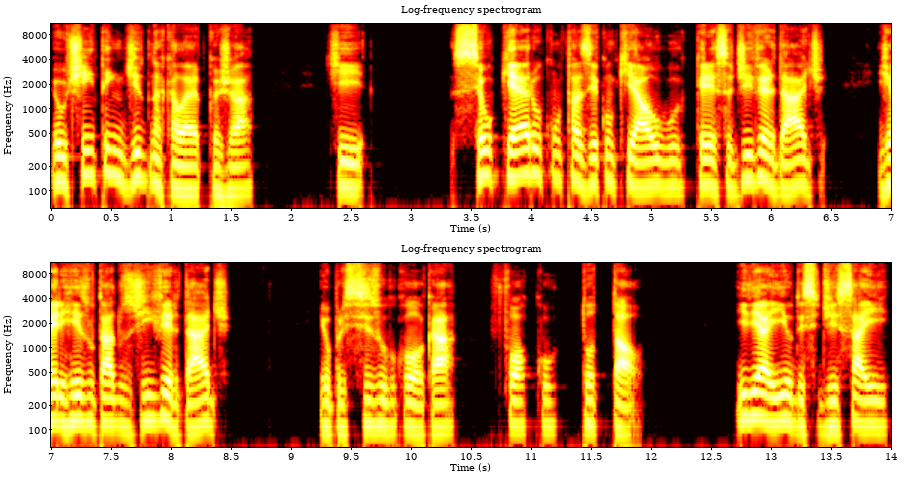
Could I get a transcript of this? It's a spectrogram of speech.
eu tinha entendido naquela época já que se eu quero fazer com que algo cresça de verdade, gere resultados de verdade, eu preciso colocar foco total. E aí eu decidi sair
